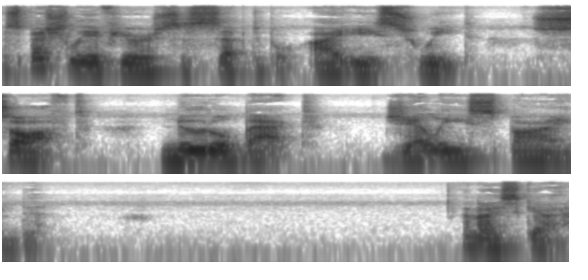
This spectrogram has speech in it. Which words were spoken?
especially if you're susceptible, i.e., sweet, soft, noodle backed, jelly spined. A nice guy.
